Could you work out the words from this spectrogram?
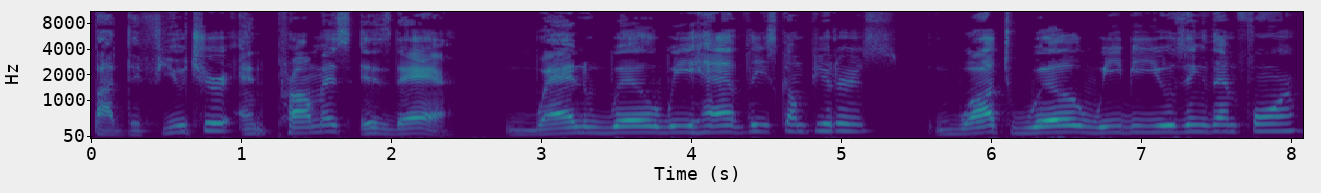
But the future and promise is there. When will we have these computers? What will we be using them for?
